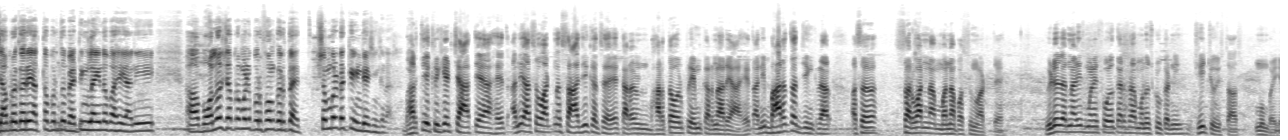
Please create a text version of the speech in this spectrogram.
ज्या प्रकारे आतापर्यंत बॅटिंग लाईनअप आहे आणि बॉलर ज्याप्रमाणे परफॉर्म करत आहेत शंभर टक्के इंडिया जिंकणार. भारतीय क्रिकेट चाहते आहेत आणि असं वाटणं साहजिकच आहे कारण भारतावर प्रेम करणारे आहेत आणि भारतच जिंकणार असं सर्वांना मनापासून वाटतंय. व्हिडिओ जर्नालिस्ट मनेश पोळकरचा मनोज कुलकर्णी झी चोवीस तास मुंबई.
